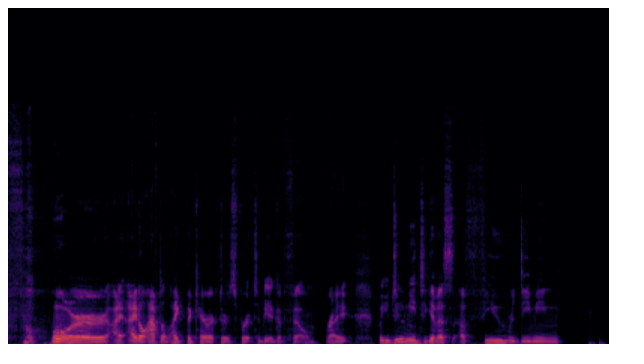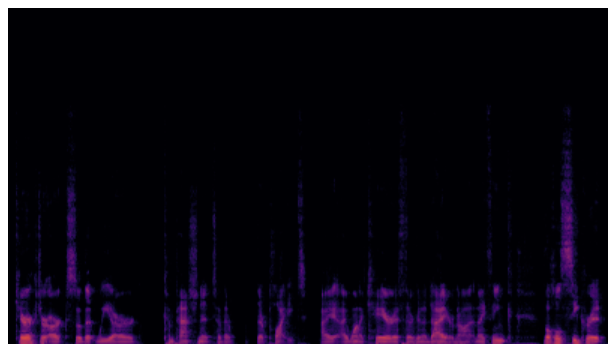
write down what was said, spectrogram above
for I, I don't have to like the characters for it to be a good film right but you do need to give us a few redeeming character arcs so that we are compassionate to their their plight i i want to care if they're gonna die or not and i think the whole secret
